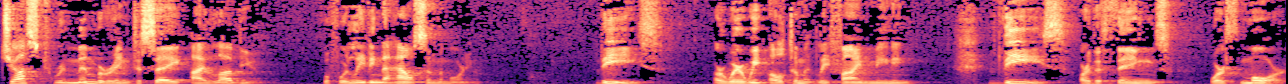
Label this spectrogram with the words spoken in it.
just remembering to say, I love you before leaving the house in the morning. These are where we ultimately find meaning. These are the things worth more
